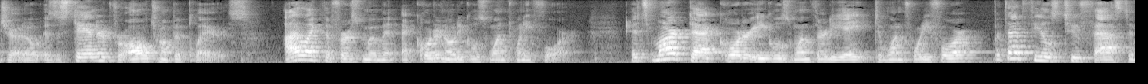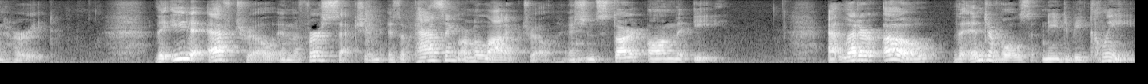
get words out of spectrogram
Concerto is a standard for all trumpet players. I like the first movement at quarter note equals 124. It's marked at quarter equals 138 to 144, but that feels too fast and hurried. The E to F trill in the first section is a passing or melodic trill and should start on the E. At letter O, the intervals need to be clean.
